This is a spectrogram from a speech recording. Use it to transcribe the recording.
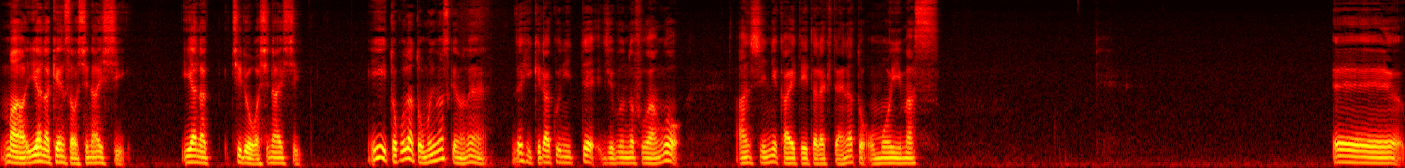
まあ嫌な検査はしないし、嫌な治療はしないし、いいとこだと思いますけどね。是非気楽に行って自分の不安を安心に変えていただきたいなと思います。えー、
